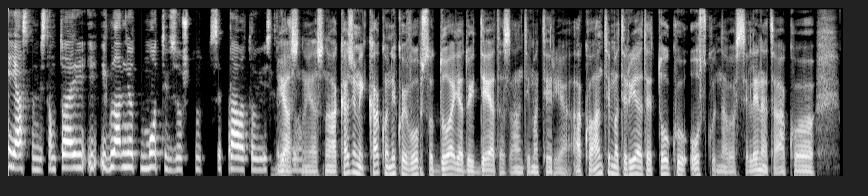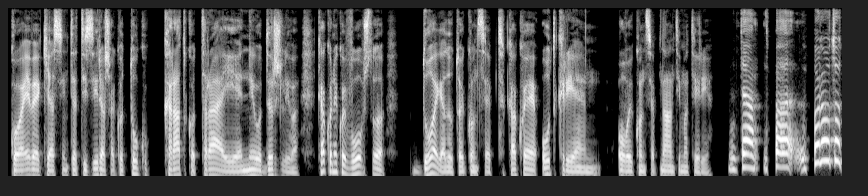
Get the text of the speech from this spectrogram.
е јасно, мислам, тоа е и, и главниот мотив зашто се прават овие истражувања. Јасно, јасно. А кажи ми како некој воопшто доаѓа до идејата за антиматерија? Ако антиматеријата е толку оскудна во вселената, ако која еве ќе ја синтетизираш, ако толку кратко трае и е неодржлива, како некој воопшто доаѓа до тој концепт? Како е откриен овој концепт на антиматерија? Да, па првото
